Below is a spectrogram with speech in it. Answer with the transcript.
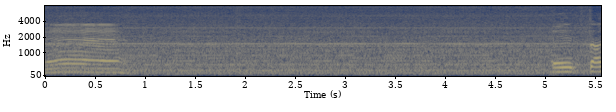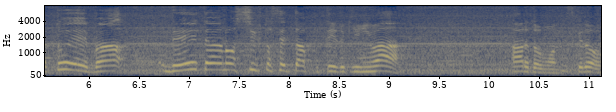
ね。えー、例えばデータのシフトセットアップっていう時にはあると思うんですけど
